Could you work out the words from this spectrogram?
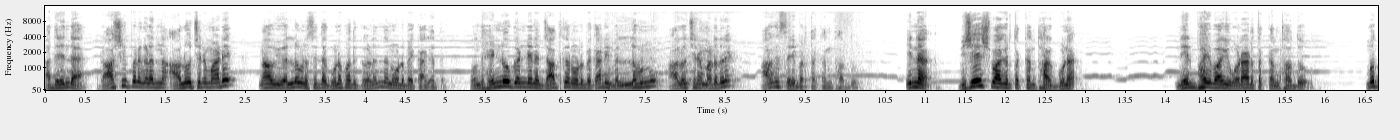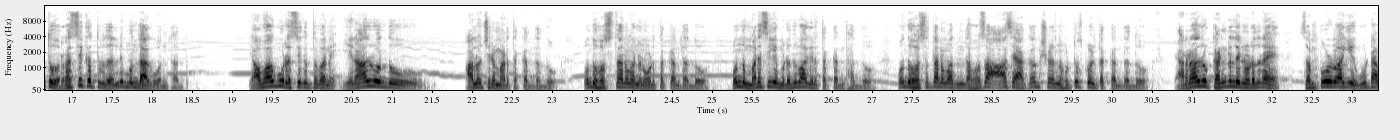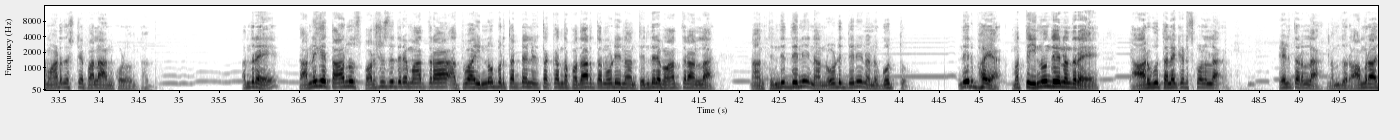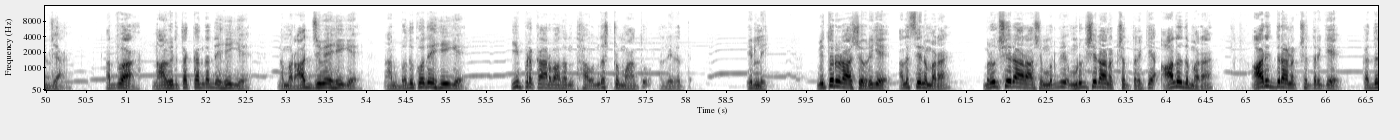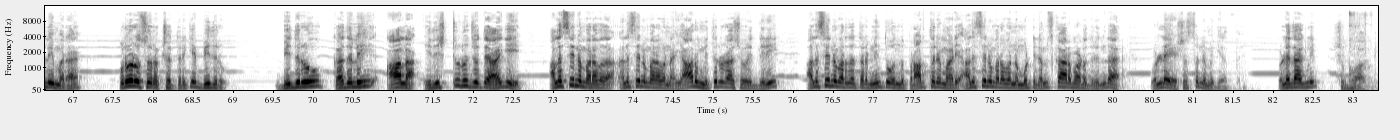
ಅದರಿಂದ ರಾಶಿ ಫಲಗಳನ್ನು ಆಲೋಚನೆ ಮಾಡಿ ನಾವು ಇವೆಲ್ಲವನ್ನು ಸಿದ್ಧ ಗುಣಪದಕಗಳನ್ನು ನೋಡಬೇಕಾಗತ್ತೆ. ಒಂದು ಹೆಣ್ಣು ಗಂಡಿನ ಜಾತಕ ನೋಡಬೇಕಾದ್ರೆ ಇವೆಲ್ಲವನ್ನೂ ಆಲೋಚನೆ ಮಾಡಿದ್ರೆ ಆಗ ಸರಿ ಬರ್ತಕ್ಕಂಥದ್ದು. ಇನ್ನು ವಿಶೇಷವಾಗಿರ್ತಕ್ಕಂತಹ ಗುಣ, ನಿರ್ಭಯವಾಗಿ ಓಡಾಡತಕ್ಕಂಥದ್ದು ಮತ್ತು ರಸಿಕತ್ವದಲ್ಲಿ ಮುಂದಾಗುವಂಥದ್ದು. ಯಾವಾಗೂ ರಸಿಕತ್ವನೇ ಏನಾದರೂ ಒಂದು ಆಲೋಚನೆ ಮಾಡ್ತಕ್ಕಂಥದ್ದು, ಒಂದು ಹೊಸತನವನ್ನು ನೋಡ್ತಕ್ಕಂಥದ್ದು, ಒಂದು ಮನಸ್ಸಿಗೆ ಮೃದುವಾಗಿರ್ತಕ್ಕಂಥದ್ದು, ಒಂದು ಹೊಸತನವಾದಂಥ ಹೊಸ ಆಸೆ, ಆಕಾಂಕ್ಷೆಗಳನ್ನು ಹುಟ್ಟಿಸ್ಕೊಳ್ತಕ್ಕಂಥದ್ದು ಯಾರಾದರೂ ಕಣ್ಣಲ್ಲಿ ನೋಡಿದ್ರೆ ಸಂಪೂರ್ಣವಾಗಿ ಊಟ ಮಾಡದಷ್ಟೇ ಫಲ ಅನ್ಕೊಳ್ಳುವಂಥದ್ದು. ಅಂದರೆ ತನಗೆ ತಾನು ಸ್ಪರ್ಶಿಸಿದರೆ ಮಾತ್ರ ಅಥವಾ ಇನ್ನೊಬ್ಬರ ತಟ್ಟೆಯಲ್ಲಿ ಇರ್ತಕ್ಕಂಥ ಪದಾರ್ಥ ನೋಡಿ ನಾನು ತಿಂದರೆ ಮಾತ್ರ ಅಲ್ಲ, ನಾನು ತಿಂದಿದ್ದೀನಿ, ನಾನು ನೋಡಿದ್ದೀನಿ, ನನಗೆ ಗೊತ್ತು. ನಿರ್ಭಯ. ಮತ್ತು ಇನ್ನೊಂದೇನೆಂದರೆ, ಯಾರಿಗೂ ತಲೆ ಕೆಡಿಸ್ಕೊಳ್ಳಲ್ಲ. ಹೇಳ್ತಾರಲ್ಲ ನಮ್ಮದು ರಾಮರಾಜ್ಯ. ಅಥವಾ ನಾವಿರ್ತಕ್ಕಂಥದ್ದೇ ಹೀಗೆ, ನಮ್ಮ ರಾಜ್ಯವೇ ಹೀಗೆ, ನಾನು ಬದುಕೋದೇ ಹೀಗೆ. ಈ ಪ್ರಕಾರವಾದಂತಹ ಒಂದಷ್ಟು ಮಾತು ಅಲ್ಲಿರುತ್ತೆ. ಇರಲಿ. ಮಿಥುನ ರಾಶಿಯವರಿಗೆ ಹಲಸಿನ ಮರ, ಮೃಗಶಿರ ರಾಶಿ, ಮೃಗ, ಮೃಗಶಿರ ನಕ್ಷತ್ರಕ್ಕೆ ಆಲದ ಮರ, ಆರಿದ್ರ ನಕ್ಷತ್ರಕ್ಕೆ ಕದಲಿ ಮರ, ಪುನರುಸು ನಕ್ಷತ್ರಕ್ಕೆ ಬಿದಿರು. ಬಿದಿರು, ಕದಲಿ, ಆಲ ಇದಿಷ್ಟೂ ಜೊತೆ ಆಗಿ ಹಲಸಿನ ಮರವ ಹಲಸಿನ ಮರವನ್ನು ಯಾರು ಮಿಥುನ ರಾಶಿಯವರಿದ್ದೀರಿ? ಹಲಸಿನ ಮರದ ಹತ್ರ ನಿಂತು ಒಂದು ಪ್ರಾರ್ಥನೆ ಮಾಡಿ ಹಲಸಿನ ಮರವನ್ನು ಮುಟ್ಟಿ ನಮಸ್ಕಾರ ಮಾಡೋದ್ರಿಂದ ಒಳ್ಳೆಯ ಯಶಸ್ಸು ನಿಮಗಿರುತ್ತೆ. ಒಳ್ಳೆಯದಾಗಲಿ, ಶುಭವಾಗಲಿ.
